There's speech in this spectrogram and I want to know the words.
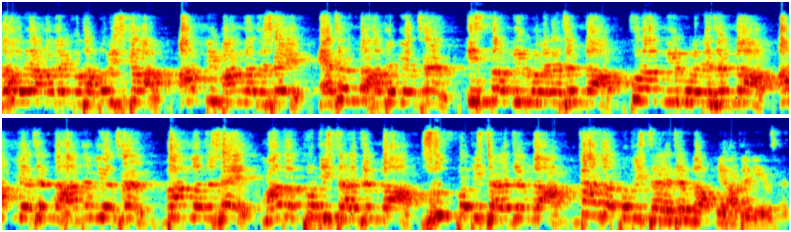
তাহলে আমাদের কথা পরিষ্কার। আপনি বাংলাদেশে এজেন্ডা হাতে ইসলাম নির্মূলের এজেন্ডা, কোরআন নির্মূলের এজেন্ডা, আপনি এজেন্ডা হাতে নিয়েছেন। বাংলাদেশে মাদক প্রতিষ্ঠার এজেন্ডা, সুদ প্রতিষ্ঠার এজেন্ডা প্রতিষ্ঠার এজেন্ডা আপনি হাতে নিয়েছেন।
